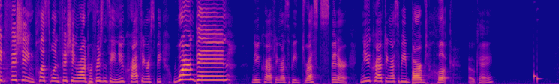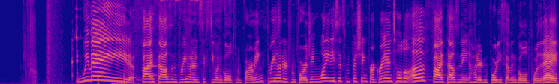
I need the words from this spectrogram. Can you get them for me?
8 fishing. Plus 1 fishing rod proficiency. New crafting recipe. Worm bin. New crafting recipe, dressed spinner. New crafting recipe, barbed hook. Okay. We made 5,361 gold from farming, 300 from foraging, 186 from fishing for a grand total of 5,847 gold for the day.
